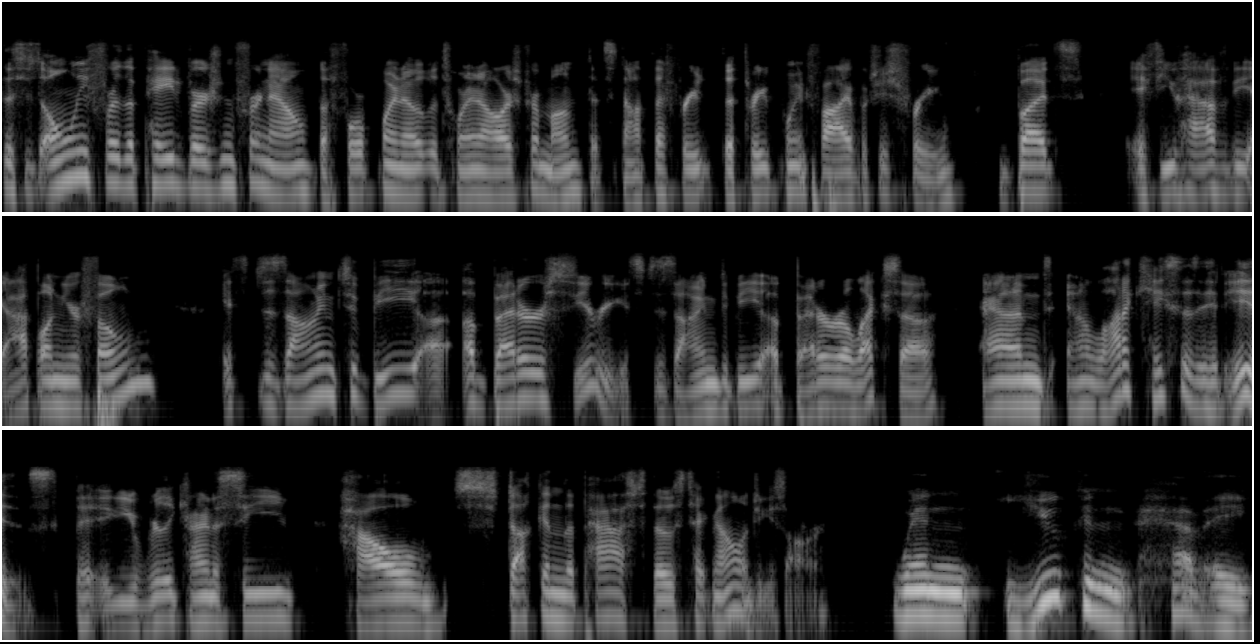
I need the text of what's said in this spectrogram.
This is only for the paid version for now, the 4.0, the $20 per month. It's not the free the 3.5 which is free. But if you have the app on your phone, it's designed to be a, a better Siri. It's designed to be a better Alexa. And in a lot of cases, it is. You really kind of see how stuck in the past those technologies are when you can have a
